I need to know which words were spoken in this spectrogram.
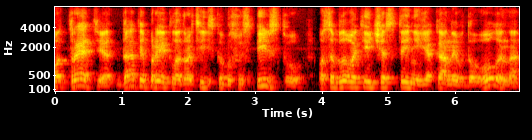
По-третє, дати приклад російському суспільству, особливо тій частині, яка невдоволена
